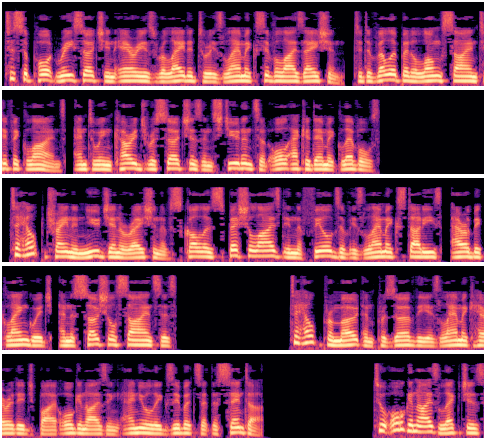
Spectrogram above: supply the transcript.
To support research in areas related to Islamic civilization, to develop it along scientific lines, and to encourage researchers and students at all academic levels. To help train a new generation of scholars specialized in the fields of Islamic studies, Arabic language, and the social sciences to help promote and preserve the Islamic heritage by organizing annual exhibits at the center. To organize lectures,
